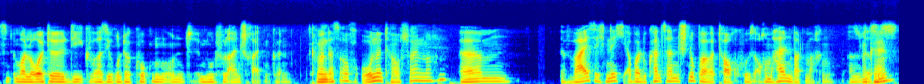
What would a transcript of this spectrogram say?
es sind immer Leute, die quasi runtergucken und im Notfall einschreiten können. Kann man das auch ohne Tauchschein machen? Ähm, weiß ich nicht, aber du kannst ja einen Schnuppertauchkurs auch im Hallenbad machen. Also das okay. ist,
